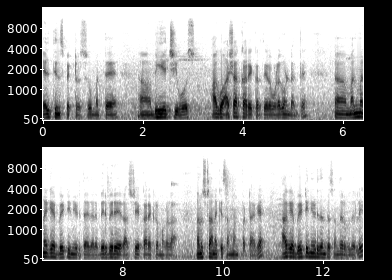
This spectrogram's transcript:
health inspectors ಮತ್ತು ಬಿ ಎಚ್ ಇ ಓಸ್ ಹಾಗೂ ಆಶಾ ಕಾರ್ಯಕರ್ತೆಯರು ಒಳಗೊಂಡಂತೆ ಮನ್ಮನೆಗೆ ಭೇಟಿ ನೀಡ್ತಾ ಇದ್ದಾರೆ ಬೇರೆ ಬೇರೆ ರಾಷ್ಟ್ರೀಯ ಕಾರ್ಯಕ್ರಮಗಳ ಅನುಷ್ಠಾನಕ್ಕೆ ಸಂಬಂಧಪಟ್ಟ ಹಾಗೆ. ಹಾಗೆ ಭೇಟಿ ನೀಡಿದಂಥ ಸಂದರ್ಭದಲ್ಲಿ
